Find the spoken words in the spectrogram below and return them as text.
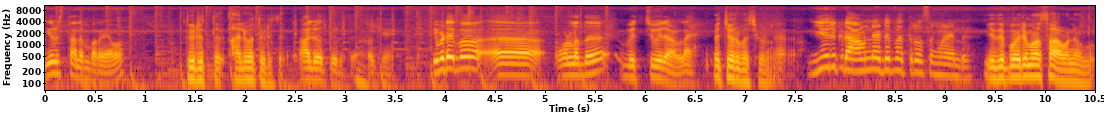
ഈ ഒരു സ്ഥലം പറയാമോ? തുരുത്ത് ആലുവ തുരുത്ത്. ആലുവത്തുരുത്ത് ഓക്കെ ഇവിടെ ഇപ്പോൾ ഉള്ളത് വെച്ചൂരാണല്ലേ? വെച്ചൂർ പശുക്കൾ ഈ ഒരു ഗ്രാമിനായിട്ട് ഇപ്പോൾ എത്ര ദിവസങ്ങളായിട്ട് ഇതിപ്പോൾ ഒരു മാസം ആവണേ ഉള്ളൂ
